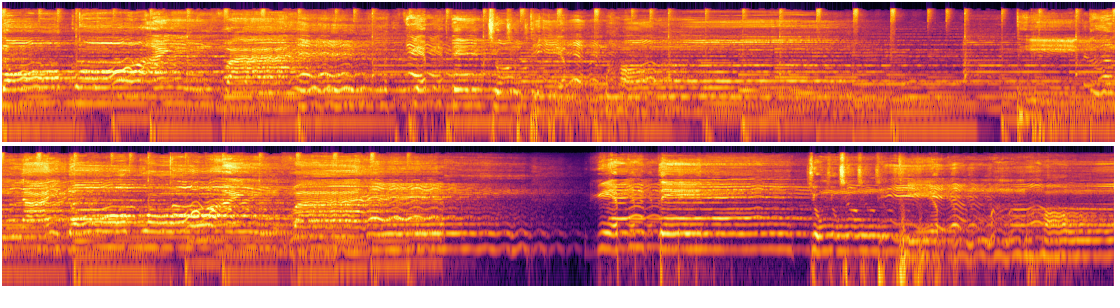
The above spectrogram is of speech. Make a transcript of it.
Đó có anh và em ghép tên chung thiệp hồng. Thì tương lai đó có anh và em ghép tên chung thiệp hồng.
